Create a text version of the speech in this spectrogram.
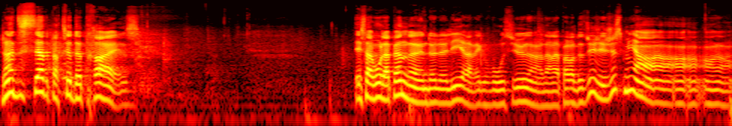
Jean 17 à partir de 13. Et ça vaut la peine de, le lire avec vos yeux dans, la parole de Dieu. J'ai juste mis en,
